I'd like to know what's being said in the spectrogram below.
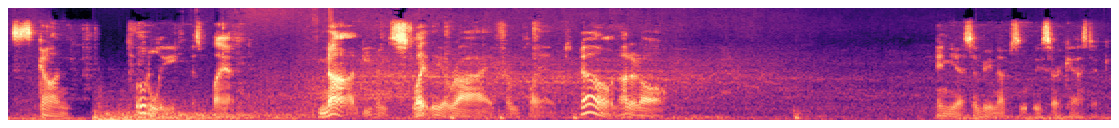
this has gone totally as planned. Not even slightly awry from planned. No, not at all. And yes, I'm being absolutely sarcastic.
